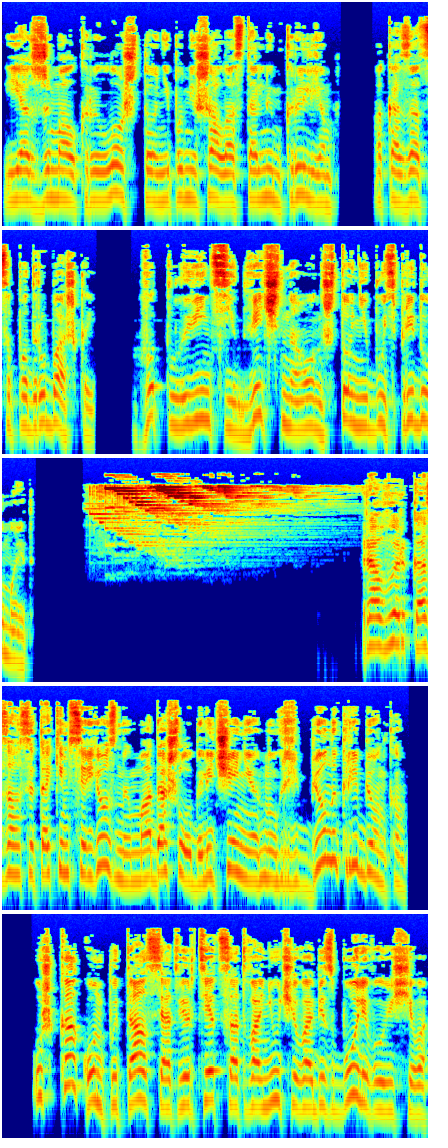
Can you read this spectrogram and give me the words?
Я сжимал крыло, что не помешало остальным крыльям оказаться под рубашкой. Вот Лавентин, вечно он что-нибудь придумает. Равер казался таким серьезным, а дошло до лечения, ну, ребенок ребенком. Уж как он пытался отвертеться от вонючего обезболивающего,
